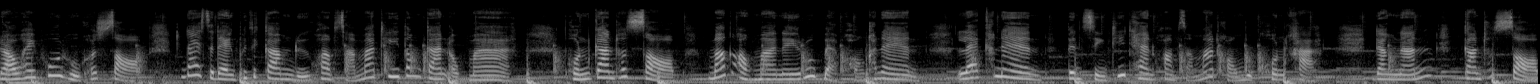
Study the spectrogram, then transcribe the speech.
เร้าให้ผู้ถูกทดสอบ ได้แสดงพฤติกรรมหรือความสามารถที่ต้องการออกมา ผลการทดสอบมักออกมาในรูปแบบของคะแนน และคะแนนเป็นสิ่งที่แทนความสามารถของบุคคลค่ะ ดังนั้นการทดสอบ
